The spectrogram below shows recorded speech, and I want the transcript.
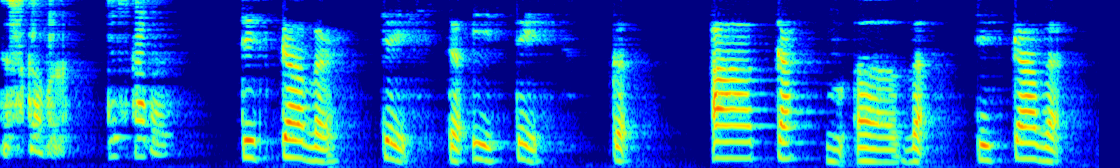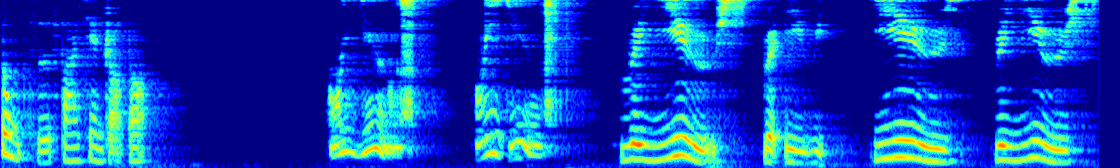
Discover. Discover. discover this 的 is this 个 a g v a v discover 动词发现找到 Reuse. Reuse. reuse re use reuse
